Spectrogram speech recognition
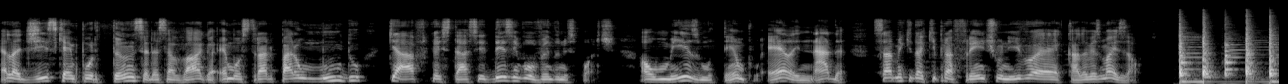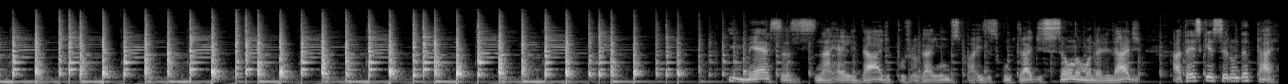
Ela diz que a importância dessa vaga é mostrar para o mundo que a África está se desenvolvendo no esporte. Ao mesmo tempo, ela e Nada sabem que daqui para frente o nível é cada vez mais alto. Imersas na realidade por jogar em um dos países com tradição na modalidade, até esqueceram um detalhe.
